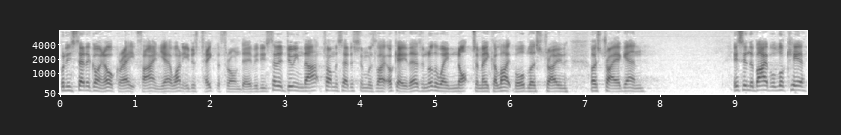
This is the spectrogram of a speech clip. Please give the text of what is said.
But instead of going, oh, great, fine, yeah, why don't you just take the throne, David? Instead of doing that, Thomas Edison was like, okay, there's another way not to make a light bulb. Let's try, let's try again. It's in the Bible. Look here.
